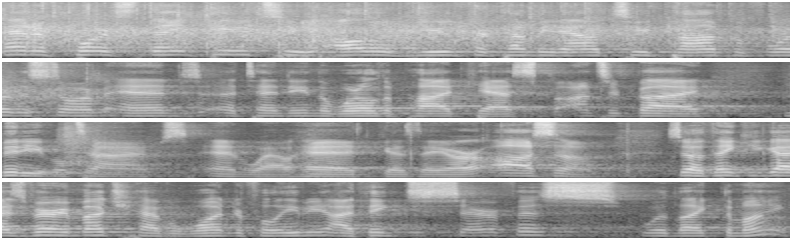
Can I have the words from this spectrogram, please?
And of course, thank you to all of you for coming out to Con Before the Storm and attending the World of Podcasts, sponsored by Medieval Times and Wowhead, because they are awesome. So thank you guys very much. Have a wonderful evening. I think Seraphis would like the mic.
